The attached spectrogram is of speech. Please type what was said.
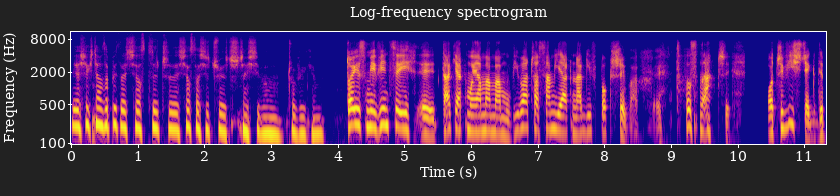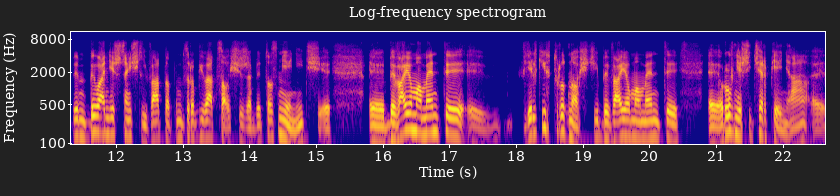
Ja się chciałam zapytać siostry, czy siostra się czuje szczęśliwym człowiekiem? To jest mniej więcej y, tak, jak moja mama mówiła, czasami jak nagi w pokrzywach. To znaczy, Oczywiście, gdybym była nieszczęśliwa, to bym zrobiła coś, żeby to zmienić. Bywają momenty wielkich trudności, bywają momenty e, również i cierpienia, e,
